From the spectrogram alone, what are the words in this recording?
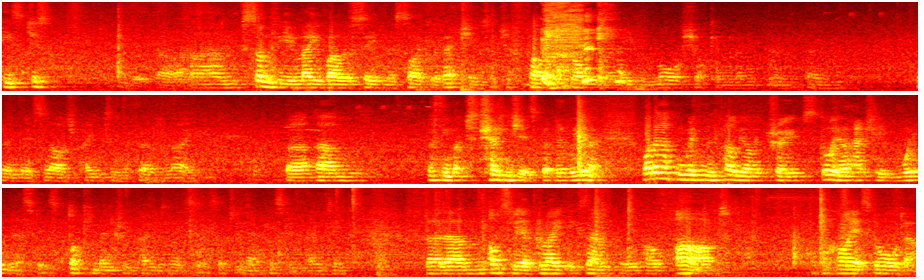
he's just. Um, some of you may well have seen the cycle of etchings, which are far even more shocking than, than, than, this large painting, the Third of May. But um, nothing much changes. But you know, what happened with the Napoleonic troops, Goya actually witnessed. It's documentary painting. It's, it's now history painting. But um, obviously a great example of art of the highest order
